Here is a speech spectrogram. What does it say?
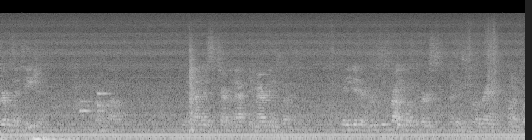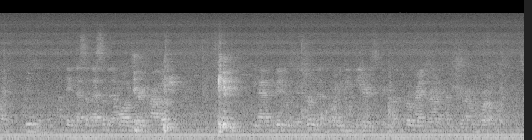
representation from, uh, you know, not just in terms of African Americans, but many different groups. It's probably the most diverse residency program on the planet. mhm. I think that's something, that's something I'm always very proud of. We have individuals in this room that are going to be leaders in other programs around the country, around the world. So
